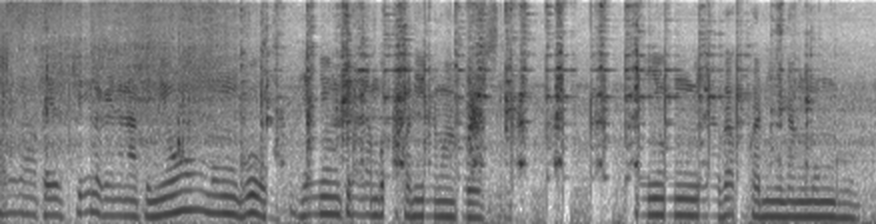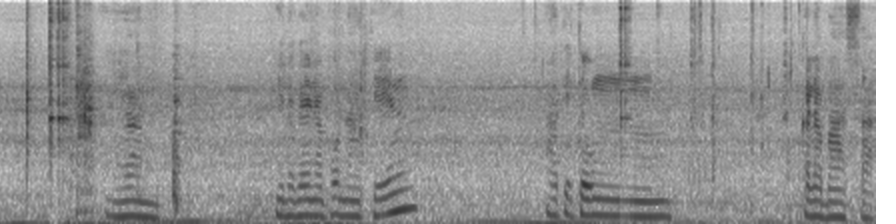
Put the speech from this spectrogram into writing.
Ano kayotski, lagay na natin yung munggo. Yan yung pinalambot ko kanina mga kayotski. Yan yung nilaga ko kaninang munggo. Ayan. Nilagay na po natin. At itong kalabasa.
